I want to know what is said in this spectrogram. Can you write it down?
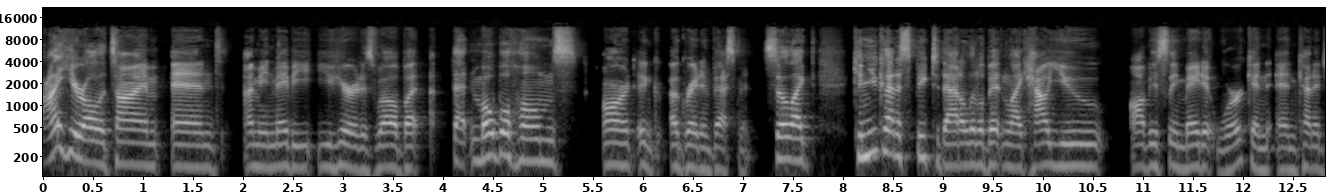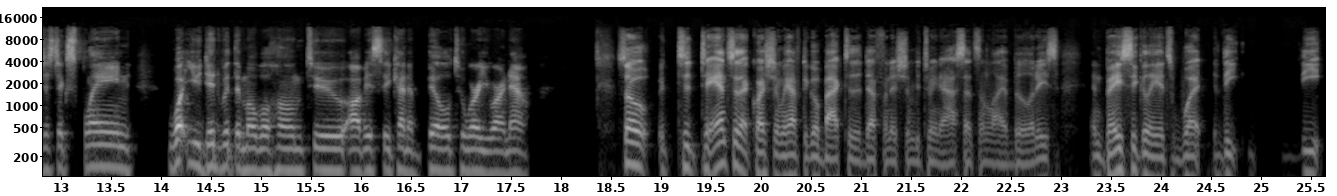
I hear all the time, and I mean maybe you hear it as well, but uh, that mobile homes aren't a great investment. So like, can you kind of speak to that a little bit and like how you obviously made it work and and kind of just explain what you did with the mobile home to obviously kind of build to where you are now. So to, to answer that question we have to go back to the definition between assets and liabilities. And basically it's what the the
